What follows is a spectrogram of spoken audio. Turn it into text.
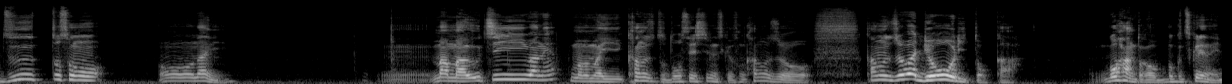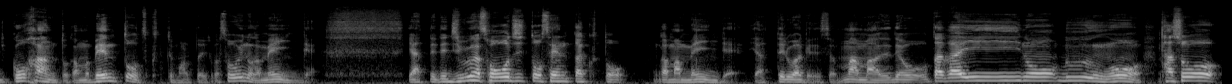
ずっとその、お何？えー、まあまあ、うちはね、まあまあ、彼女と同棲してるんですけど、その彼女、彼女は料理とか、ご飯とか僕作れないご飯とか、まあ、弁当を作ってもらったりとかそういうのがメインでやってて自分は掃除と洗濯とがまあメインでやってるわけですよ。まあまあでお互いの部分を多少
